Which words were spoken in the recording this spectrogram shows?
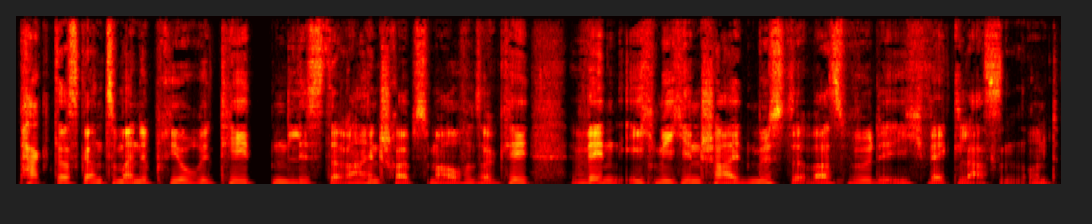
pack das Ganze mal in eine Prioritätenliste rein, schreib's mal auf und sag, okay, wenn ich mich entscheiden müsste, was würde ich weglassen? Und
